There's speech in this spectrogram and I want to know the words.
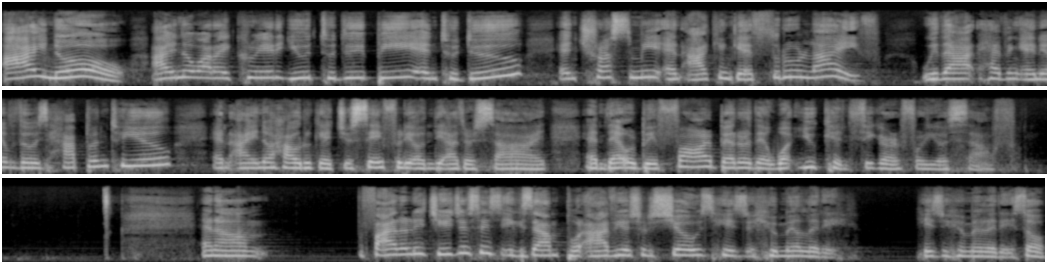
I know. I know what I created you to do, be and to do. And trust me, and I can get through life without having any of those happen to you. And I know how to get you safely on the other side. And that would be far better than what you can figure for yourself. And um, finally, Jesus' example obviously shows his humility. His humility. So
